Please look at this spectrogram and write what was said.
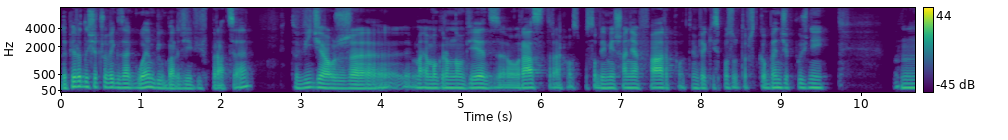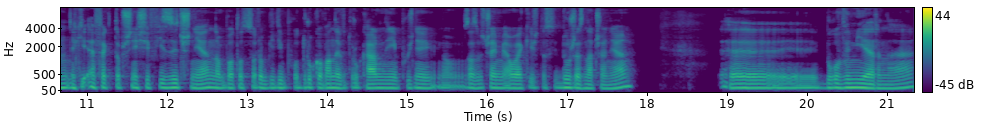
Dopiero gdy się człowiek zagłębił bardziej w pracę, to widział, że mają ogromną wiedzę o rastrach, o sposobie mieszania farb, o tym, w jaki sposób to wszystko będzie później, mm, jaki efekt to przyniesie fizycznie, no bo to, co robili, było drukowane w drukarni i później no, zazwyczaj miało jakieś dosyć duże znaczenie. Yy, było wymierne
